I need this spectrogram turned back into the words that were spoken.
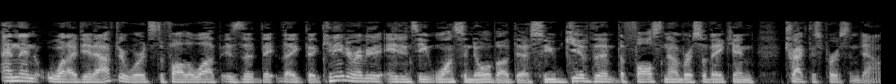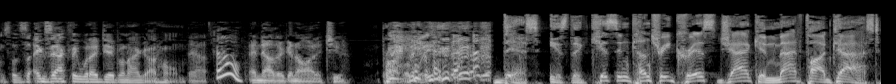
And then what I did afterwards to follow up is that they, like the Canadian Revenue Agency wants to know about this. So you give the, the false number so they can track this person down. So it's exactly what I did when I got home. yeah. Oh. And now they're going to audit you. Probably. This is the Kissin' Country Chris, Jack, and Matt podcast.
